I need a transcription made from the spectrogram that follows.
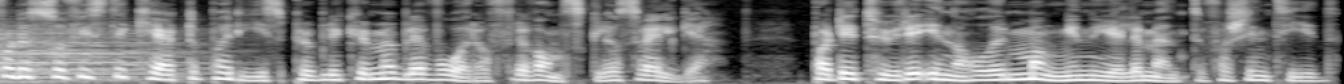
For det sofistikerte Paris-publikummet ble vårofre vanskelig å svelge. Partituret inneholder mange nye elementer for sin tid,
